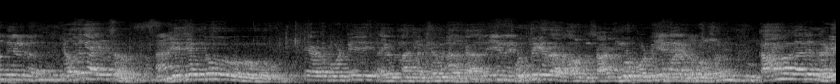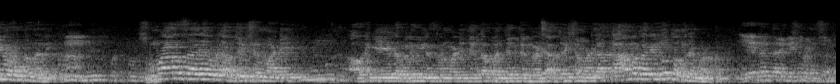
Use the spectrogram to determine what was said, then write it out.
ಅಂತ ಹೇಳಿದ್ರೆ? ಸರ್. ಜೆ ಜೆ ಎಮ್ದು ಎರಡು ಕೋಟಿ ಐವತ್ನಾಲ್ಕು ಲಕ್ಷ ತನಕ ಏನಿದೆ? ಗುತ್ತಿಗೆದಾರ. ಅವ್ರು ಸ್ಟಾರ್ಟ್ ಮೂರು ಕೋಟಿ ಸುಮಾರು ಇರ್ಬೋದು. ಸರ್ ಕಾಮಗಾರಿ ನಡೆಯುವ ಹಂತದಲ್ಲಿ ಸುಮಾರು ಸಾರಿ ಅವ್ರಿಗೆ ಅಬ್ಜೆಕ್ಷನ್ ಮಾಡಿ ಅವರಿಗೆ ಎ ಡಬ್ಲ್ಯೂ ಲೆಟರ್ ಮಾಡಿ ಜಿಲ್ಲಾ ಪಂಚಾಯತ್ ಮಾಡಿ ಅಬ್ಜೆಕ್ಷನ್ ಮಾಡಿ ಆ ಕಾಮಗಾರಿನೂ ತೊಂದರೆ ಮಾಡೋದು. ಸರ್?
